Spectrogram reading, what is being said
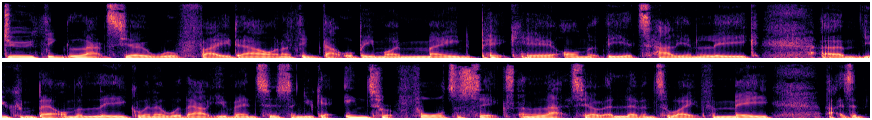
do think Lazio will fade out, and I think that will be my main pick here on the Italian league. Um, you can bet on the league winner without Juventus, and you get Inter at four to six and Lazio eleven to eight. For me, that is an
